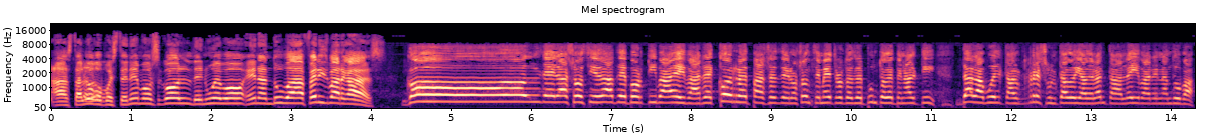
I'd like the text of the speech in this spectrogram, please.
Hasta, luego, pues tenemos gol de nuevo en Andúba, Félix Vargas. Gol de la Sociedad Deportiva Eibar. Recorre pases de los 11 metros desde el punto de penalti. Da la vuelta al resultado y adelanta a Eibar en Andúba.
